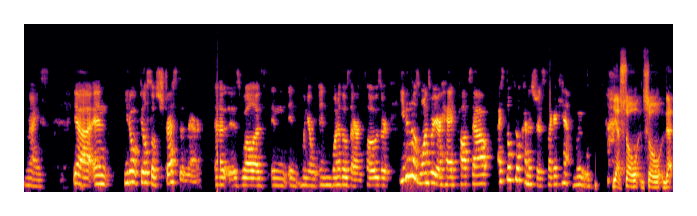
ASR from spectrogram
Nice. Yeah, and you don't feel so stressed in there Uh, as well as in, in when you're in one of those that are enclosed or even those ones where your head pops out. I still feel kind of stressed, like I can't move. Yeah, so so that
